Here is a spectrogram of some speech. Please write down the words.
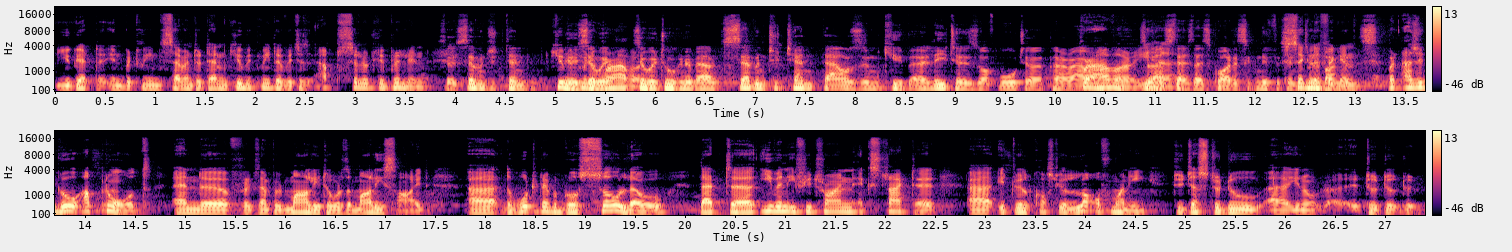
you get in between seven to ten cubic meter, which is absolutely brilliant. So seven to ten cubic yeah, so meter per hour. So we're talking about seven to ten thousand cube uh, liters of water per hour. Per hour, so yeah. That's, that's, that's quite a significant significant. Abundance. But as you go up north, and uh, for example, Mali towards the Mali side, uh, the water table goes so low that uh, even if you try and extract it, uh, it will cost you a lot of money to just to do, uh, you know, uh, to to to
